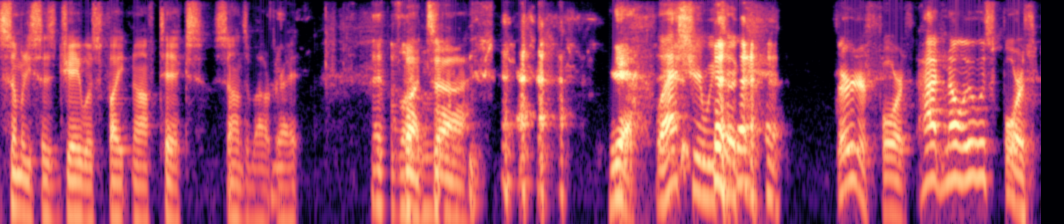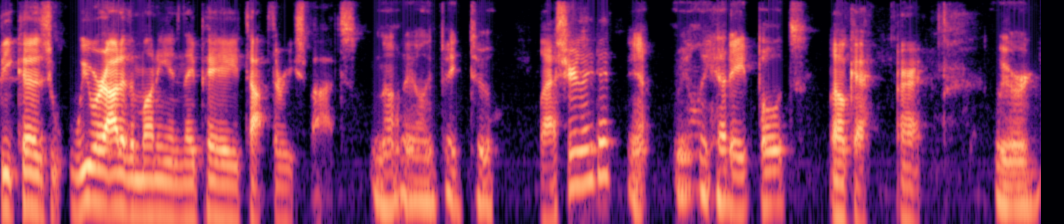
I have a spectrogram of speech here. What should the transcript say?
Somebody says Jay was fighting off ticks. Sounds about right. That's But uh, yeah, last year we took third or fourth. Had no, it was fourth because we were out of the money and they pay top three spots. No, they only paid two. Last year they did. Yeah, we only had eight boats. Okay, all right. We were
